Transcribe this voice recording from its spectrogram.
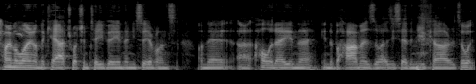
home alone on the couch watching TV, and then you see everyone's on their uh, holiday in the in the Bahamas, or as you said, the new car. It's always,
